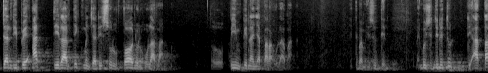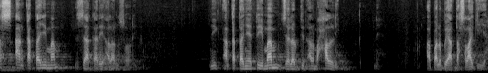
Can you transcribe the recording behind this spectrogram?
dan di Beat dilantik menjadi sultanul ulama pimpinannya para ulama. Itu Imam Izzuddin. Imam Izzuddin itu di atas angkatannya Imam Zakaria Al-Ansari. Ini angkatannya itu Imam Jalaluddin Al-Mahalli. Apa lebih atas lagi ya.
